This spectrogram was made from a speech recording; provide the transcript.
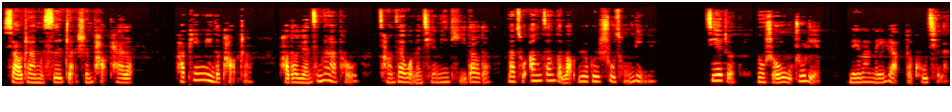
小詹姆斯转身跑开了。他拼命地跑着，跑到园子那头，藏在我们前面提到的那簇肮脏的老月桂树丛里面。接着，用手捂住脸，没完没了地哭起来。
